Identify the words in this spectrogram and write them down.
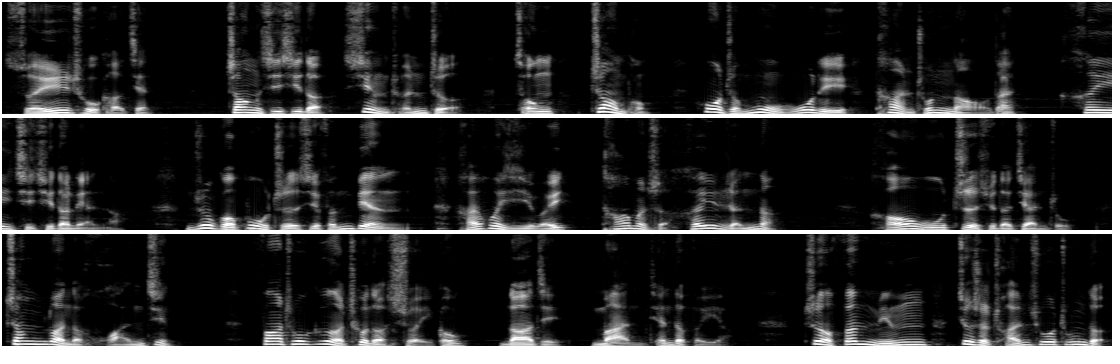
随处可见。脏兮兮的幸存者从帐篷或者木屋里探出脑袋，黑漆漆的脸呢，如果不仔细分辨，还会以为他们是黑人呢。毫无秩序的建筑，脏乱的环境。发出恶臭的水沟，垃圾满天的飞扬，这分明就是传说中的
